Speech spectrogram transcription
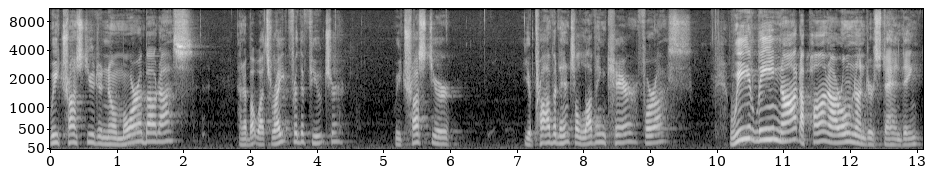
We trust you to know more about us and about what's right for the future. We trust your your providential loving care for us. We lean not upon our own understanding.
